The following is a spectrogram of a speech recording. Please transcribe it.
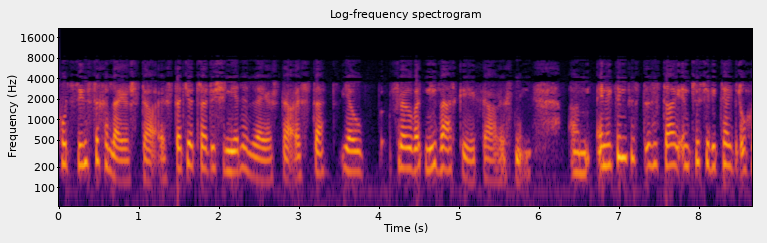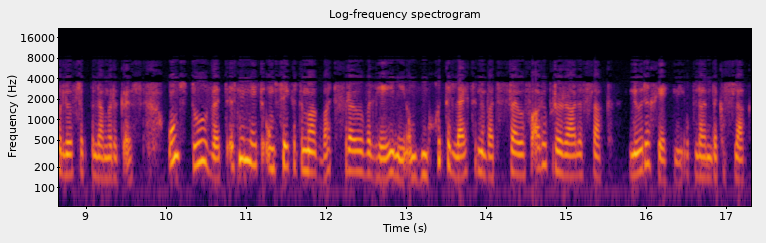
godsdienstige leiers daar is, dat jou tradisionele leiers daar is, dat jou vroue wat nie werk het daar is nie. Um en ek dink dis dis daai inklusiwiteit wat ongelooflik belangrik is. Ons doelwit is nie net om seker te maak wat vroue wil hê nie, om goed te luister na wat vroue op alle rurale vlak nodig het nie op landelike vlak,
